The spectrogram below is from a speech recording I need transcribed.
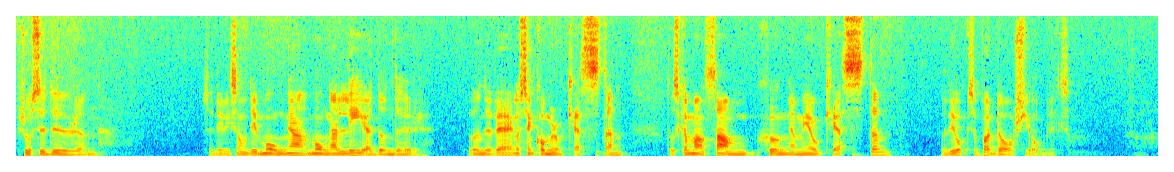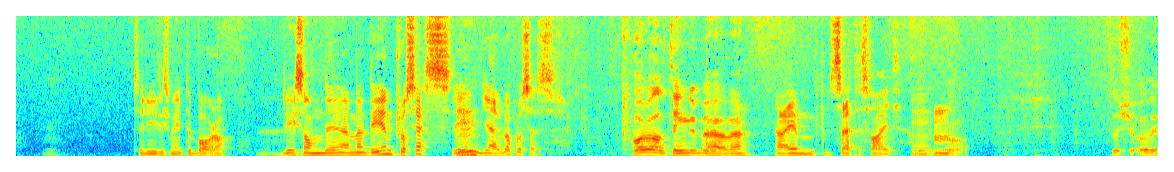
proceduren. Så det är, liksom, det är många, många led under, under vägen. Och sen kommer orkestern. Då ska man samsjunga med orkestern. Och det är också ett par dagars jobb. Liksom. Så det är liksom inte bara... Det är, liksom, det men det är en process. Det är en jävla process. Har du allting du behöver? Jag är satisfied. Mm, Bra. Då kör vi.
